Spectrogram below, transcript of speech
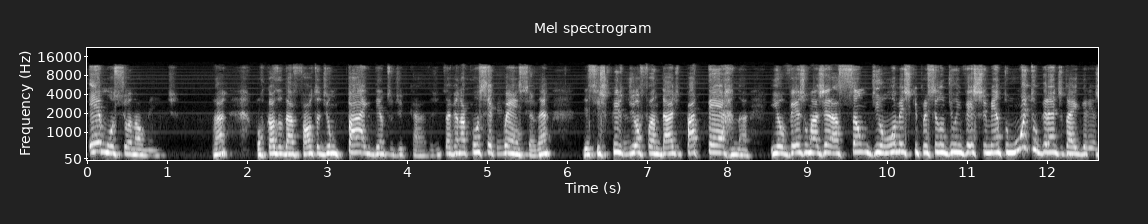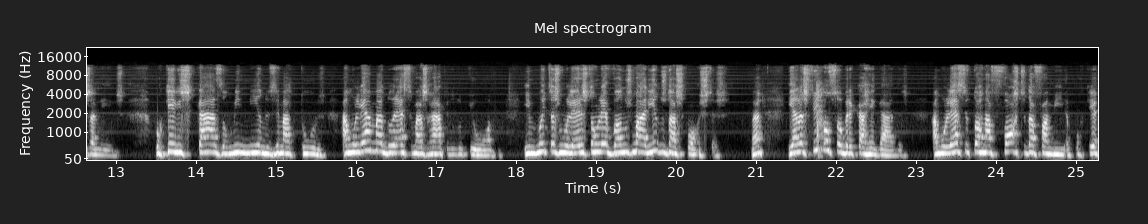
emocionalmente, né? por causa da falta de um pai dentro de casa. A gente está vendo a consequência né? desse espírito de orfandade paterna. E eu vejo uma geração de homens que precisam de um investimento muito grande da igreja neles, porque eles casam meninos imaturos. A mulher amadurece mais rápido do que o homem. E muitas mulheres estão levando os maridos nas costas. Né? E elas ficam sobrecarregadas. A mulher se torna forte da família, porque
